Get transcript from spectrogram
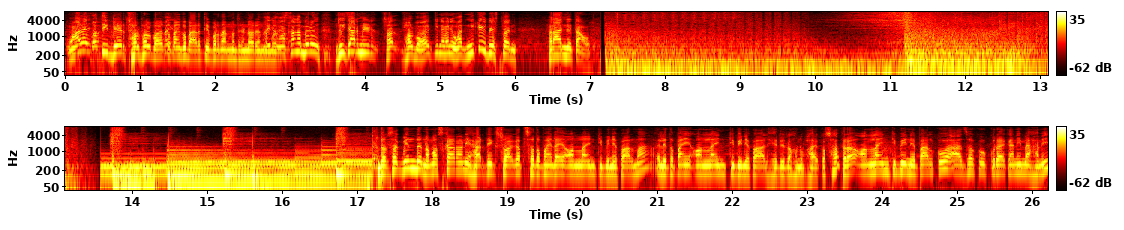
उहाँलाई कति बेर छलफल भयो तपाईँको भारतीय प्रधानमन्त्री नरेन्द्र मोदी? उहाँसँग मेरो दुई चार मिनट छलफल भयो किनभने उहाँ निकै व्यस्त राजनेता हो। दर्शकबिन्द नमस्कार अनि हार्दिक स्वागत छ तपाईँलाई अनलाइन टिभी नेपालमा। अहिले तपाईँ अनलाइन टिभी नेपाल हेरिरहनु भएको छ र अनलाइन टिभी नेपालको आजको कुराकानीमा हामी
